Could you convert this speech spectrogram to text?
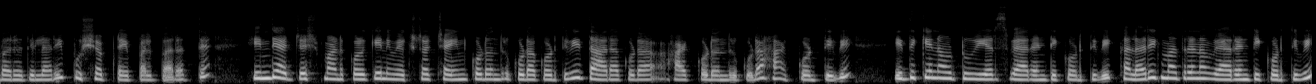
ಬರೋದಿಲ್ಲ ರೀ ಪುಷಪ್ ಟೈಪಲ್ಲಿ ಬರುತ್ತೆ. ಹಿಂದೆ ಅಡ್ಜಸ್ಟ್ ಮಾಡ್ಕೊಳ್ಳೋಕ್ಕೆ ನೀವು ಎಕ್ಸ್ಟ್ರಾ ಚೈನ್ ಕೊಡೋಂದ್ರೂ ಕೂಡ ಕೊಡ್ತೀವಿ, ದಾರ ಕೂಡ ಹಾಕಿ ಕೂಡ ಹಾಕಿಕೊಡ್ತೀವಿ ಇದಕ್ಕೆ ನಾವು ಟೂ ಇಯರ್ಸ್ ವ್ಯಾರಂಟಿ ಕೊಡ್ತೀವಿ. ಕಲರಿಗೆ ಮಾತ್ರ ನಾವು ವ್ಯಾರಂಟಿ ಕೊಡ್ತೀವಿ.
